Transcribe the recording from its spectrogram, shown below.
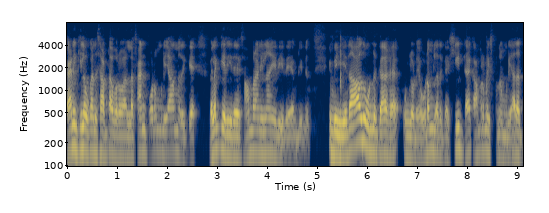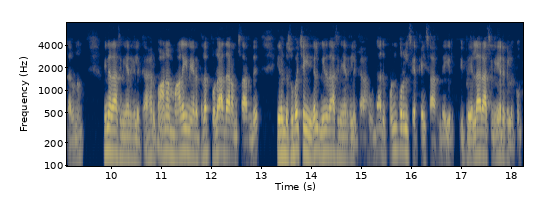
ஃபேனு கீழே உட்காந்து சாப்பிட்டா பரவாயில்ல. ஃபேன் போட முடியாமல் இருக்கே. விளக்கு எரியுதே சாம்பிராணிலாம் எரியுது அப்படின்னு. இப்படி ஏதாவது ஒன்றுக்காக உங்களுடைய உடம்புல இருக்க ஹீட்டை காம்ப்ரமைஸ் பண்ண முடியாத தருணம் மீனராசி நேர்களுக்காக இருக்கும். ஆனால் மாலை நேரத்தில் பொருளாதாரம் சார்ந்து இரண்டு சுப செய்திகள் மீனராசி நேர்களுக்காக உண்டு. அது பொன்பொருள் சேர்க்கை சார்ந்தே இருக்கும். இப்படி எல்லா ராசி நேர்களுக்கும்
